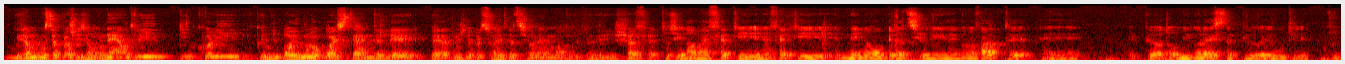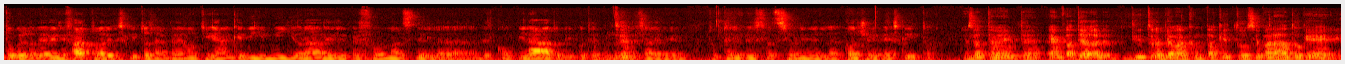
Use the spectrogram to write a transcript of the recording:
diciamo, questi approcci siamo neutri, piccoli, quindi poi uno può estenderle per raggiungere personalizzazione nel modo che preferisce. Perfetto, sì, no, ma in effetti, in effetti meno operazioni vengono fatte. E più atomico resta e più è utile. Tutto quello che avete fatto l'avete scritto sempre nell'ottica anche di migliorare le performance del, del compilato, di poter velocizzare sì. tutte le prestazioni del codice che avete scritto. Esattamente, e infatti addirittura abbiamo anche un pacchetto separato che è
